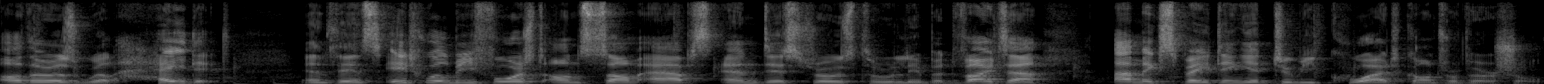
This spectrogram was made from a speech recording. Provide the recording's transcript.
others will hate it, and since it will be forced on some apps and distros through libadwaita, I'm expecting it to be quite controversial.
